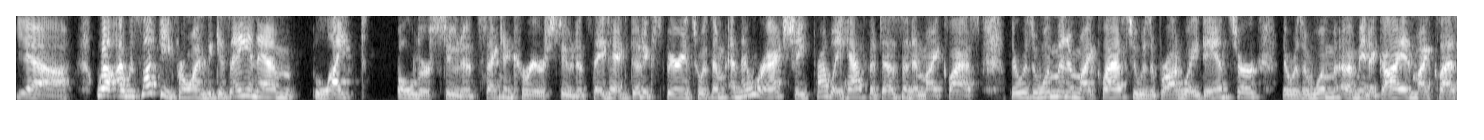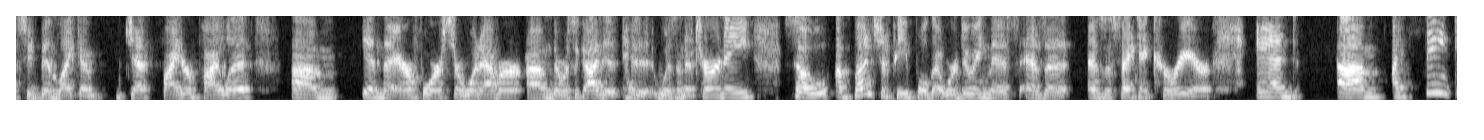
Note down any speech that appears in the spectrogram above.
yeah. Well, I was lucky for one because A&M liked older students, second career students. They'd had good experience with them. And there were actually probably half a dozen in my class. There was a woman in my class who was a Broadway dancer. There was a woman, I mean, a guy in my class who'd been like a jet fighter pilot. Um, in the Air Force or whatever. Um, there was a guy that had, was an attorney. So a bunch of people that were doing this as a as a second career, and um, I think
